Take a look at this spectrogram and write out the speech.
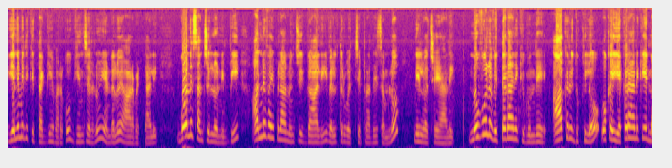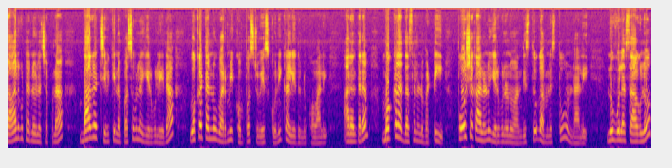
ఎనిమిదికి తగ్గే వరకు గింజలను ఎండలో ఆరబెట్టాలి. గోనె సంచుల్లో నింపి అన్ని వైపులా నుంచి గాలి వెలుతురు వచ్చే ప్రదేశంలో నిల్వ చేయాలి. నువ్వులు విత్తడానికి ముందే ఆఖరి దుక్కిలో ఒక ఎకరానికి నాలుగు టన్నుల చొప్పున బాగా చివికిన పశువుల ఎరువు లేదా ఒక టన్ను వర్మి కంపోస్ట్ వేసుకుని కలిదున్నుకోవాలి అనంతరం మొక్కల దశలను బట్టి పోషకాలను ఎరువులను అందిస్తూ గమనిస్తూ ఉండాలి. నువ్వుల సాగులో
